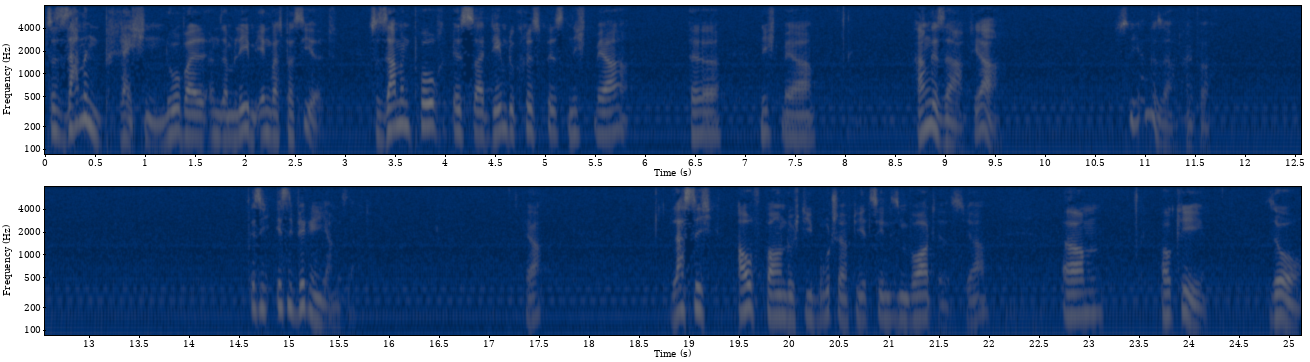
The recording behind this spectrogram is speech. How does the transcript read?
zusammenbrechen, nur weil in unserem Leben irgendwas passiert. Zusammenbruch ist, seitdem du Christ bist, nicht mehr, äh, nicht mehr angesagt. Ja, ist nicht angesagt einfach. Ist nicht, ist nicht wirklich nicht angesagt. Ja? Lass dich aufbauen durch die Botschaft, die jetzt hier in diesem Wort ist. Ja? Ähm, okay, so,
